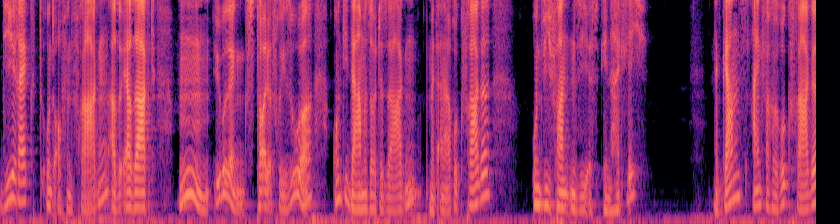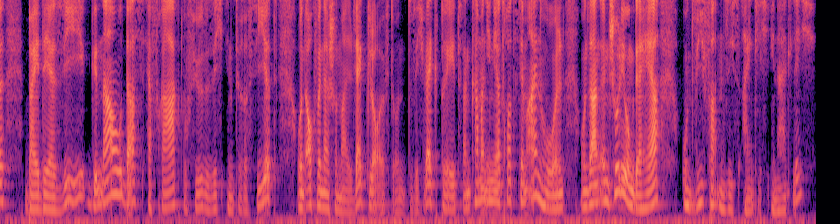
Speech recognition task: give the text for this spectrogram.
direkt und offen fragen. Also er sagt, hm, übrigens, tolle Frisur. Und die Dame sollte sagen, mit einer Rückfrage, und wie fanden Sie es inhaltlich? Eine ganz einfache Rückfrage, bei der sie genau das erfragt, wofür sie sich interessiert. Und auch wenn er schon mal wegläuft und sich wegdreht, dann kann man ihn ja trotzdem einholen und sagen, Entschuldigung, der Herr, und wie fanden Sie es eigentlich inhaltlich?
